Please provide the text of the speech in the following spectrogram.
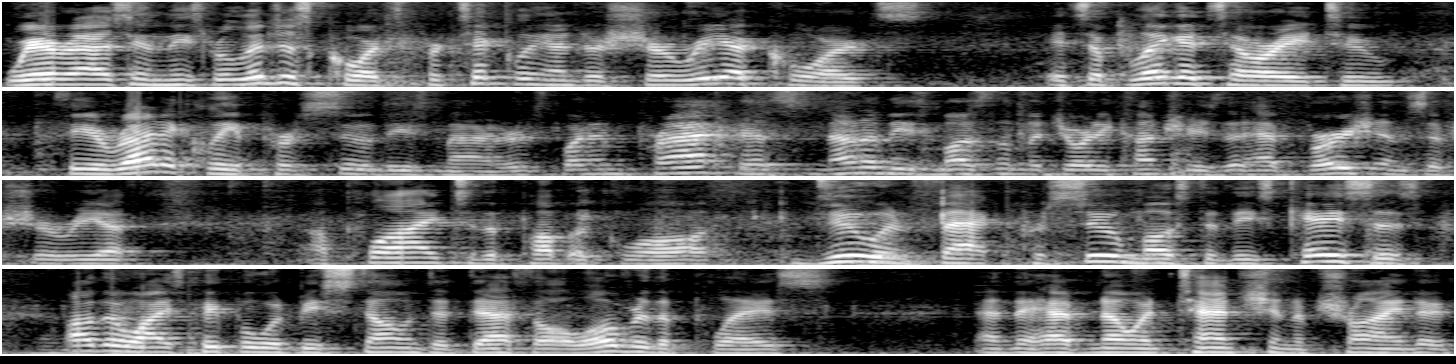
Whereas in these religious courts, particularly under Sharia courts, it's obligatory to theoretically pursue these matters, but in practice, none of these Muslim majority countries that have versions of Sharia applied to the public law do, in fact, pursue most of these cases. Otherwise, people would be stoned to death all over the place, and they have no intention of trying to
